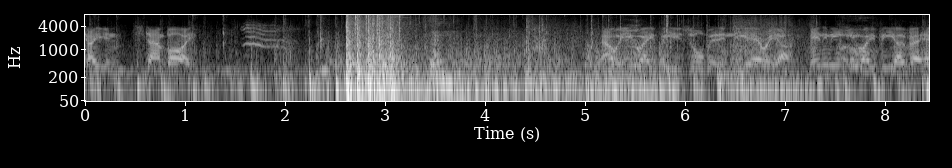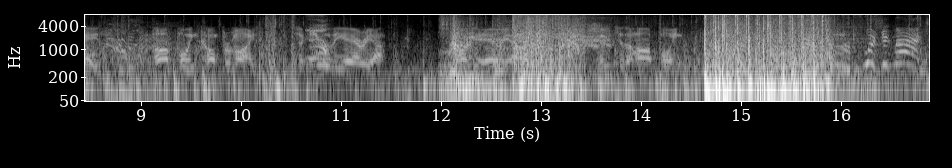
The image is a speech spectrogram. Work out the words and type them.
Relocating. Stand by. Our UAV is orbiting the area. Enemy UAV overhead. Hardpoint compromised. Secure the area. Target area. Move to the hardpoint. Switching mags!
